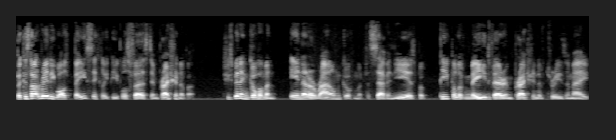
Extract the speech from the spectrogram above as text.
Because that really was basically people's first impression of her. She's been in government, in and around government for seven years, but people have made their impression of Theresa May,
